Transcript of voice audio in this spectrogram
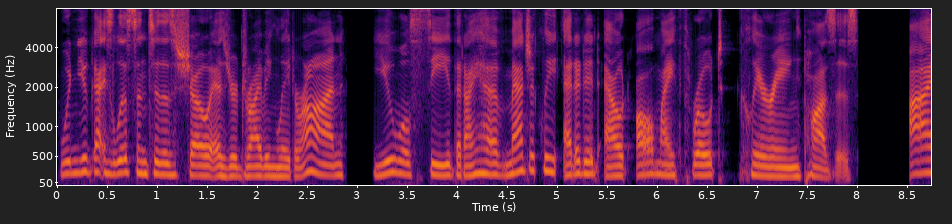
when you guys listen to this show as you're driving later on, you will see that I have magically edited out all my throat clearing pauses. I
